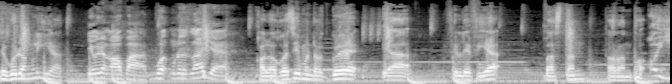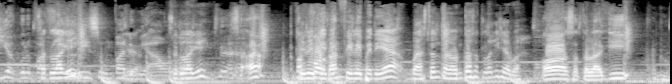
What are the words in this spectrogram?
Ya gue udah ngeliat. Ya udah gak apa. Buat menurut lo aja. Kalau gue sih menurut gue ya Philadelphia, Boston, Toronto. Oh iya, gue lupa Satu lagi? Philly, sumpah demi Allah. Satu lagi? Top four kan? Filipina, Boston, Toronto, satu lagi siapa? Oh satu lagi, aduh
